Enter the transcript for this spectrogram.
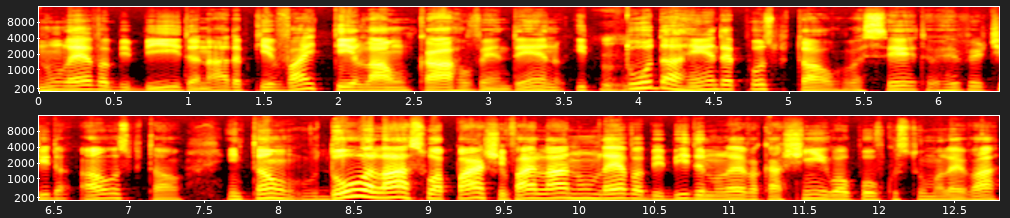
não leva bebida, nada, porque vai ter lá um carro vendendo e uhum. toda a renda é para o hospital, vai ser revertida ao hospital. Então, doa lá a sua parte, vai lá, não leva bebida, não leva caixinha, igual o povo costuma levar.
